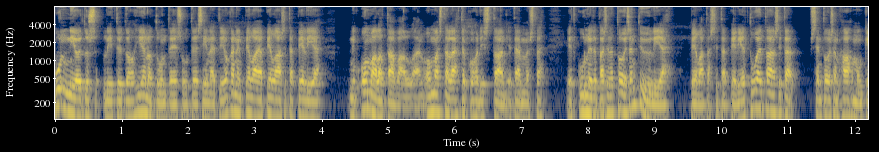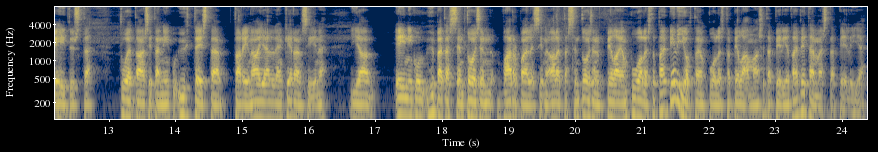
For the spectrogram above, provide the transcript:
kunnioitus liittyy tuohon hienotunteisuuteen siinä, että jokainen pelaaja pelaa sitä peliä niin omalla tavallaan, omasta lähtökohdistaan ja tämmöistä, että kunnioitetaan sitä toisen tyyliä pelata sitä peliä, tuetaan sitä sen toisen hahmon kehitystä, tuetaan sitä niin kuin yhteistä tarinaa jälleen kerran siinä, ja ei niin kuin hypätä sen toisen varpaille siinä, aleta sen toisen pelaajan puolesta tai pelijohtajan puolesta pelaamaan sitä peliä tai vetämään sitä peliä.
